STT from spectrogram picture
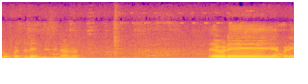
தூக்கத்தில் எந்திரிச்சிட்டாங்க. எப்படி எப்படி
